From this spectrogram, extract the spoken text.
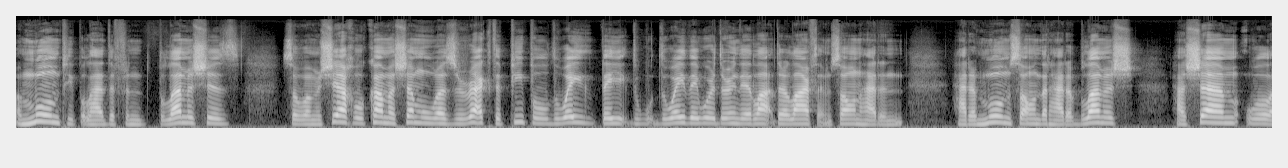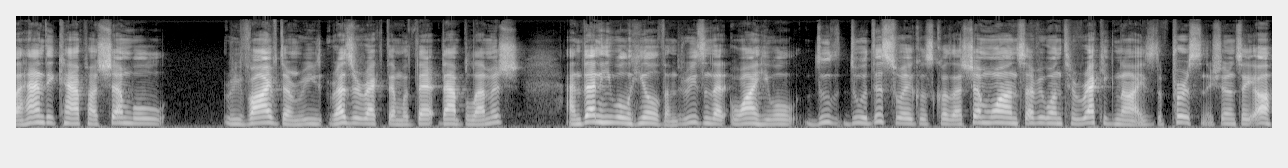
a mum, people had different blemishes. So when Mashiach will come, Hashem will resurrect the people the way they the way they were during their their lifetime. Someone had an had a mum, someone that had a blemish. Hashem will a handicap. Hashem will revive them, re- resurrect them with that blemish, and then He will heal them. The reason that why He will do do it this way is because Hashem wants everyone to recognize the person. They shouldn't say, "Oh,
